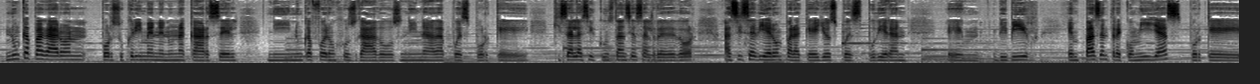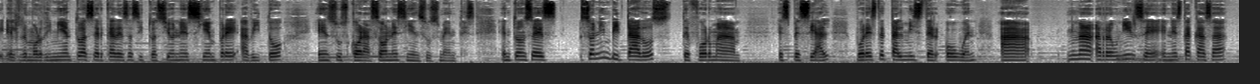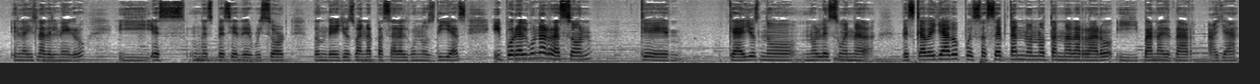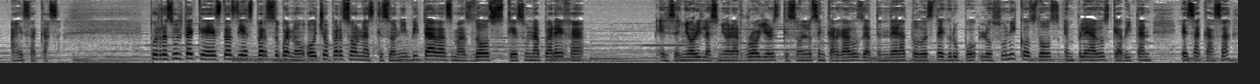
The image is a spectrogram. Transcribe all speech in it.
nunca pagaron por su crimen en una cárcel, ni nunca fueron juzgados, ni nada, pues porque quizá las circunstancias alrededor así se dieron para que ellos pues pudieran em, vivir en paz entre comillas, porque el remordimiento acerca de esas situaciones siempre habitó en sus corazones y en sus mentes. Entonces, son invitados de forma especial por este tal Mr. Owen a, una, a reunirse en esta casa en la isla del Negro y es una especie de resort donde ellos van a pasar algunos días y por alguna razón que, que a ellos no, no les suena descabellado, pues aceptan, no notan nada raro y van a dar allá a esa casa. Pues resulta que estas 10 personas, bueno, 8 personas que son invitadas, más dos que es una pareja, el señor y la señora Rogers, que son los encargados de atender a todo este grupo, los únicos dos empleados que habitan esa casa,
